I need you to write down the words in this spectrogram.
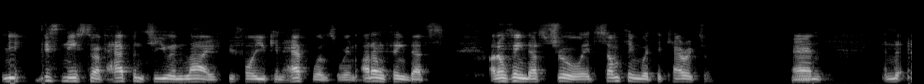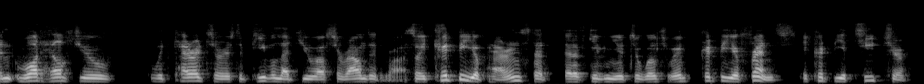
you need, this needs to have happened to you in life before you can have will to win. I don't think that's, I don't think that's true. It's something with the character, mm. and and and what helps you with character is the people that you are surrounded by. So it could be your parents that that have given you to will to win. Could be your friends. It could be a teacher.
